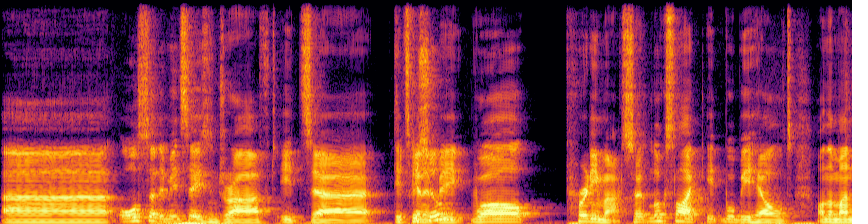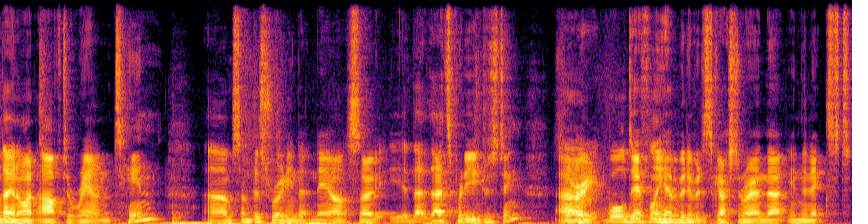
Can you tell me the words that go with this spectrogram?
Uh, also, the mid-season draft. It's uh, it's going to be well, pretty much. So it looks like it will be held on the Monday night after round ten. Um, so I'm just reading that now. So yeah, that, that's pretty interesting. Um, Very. we'll definitely have a bit of a discussion around that in the next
